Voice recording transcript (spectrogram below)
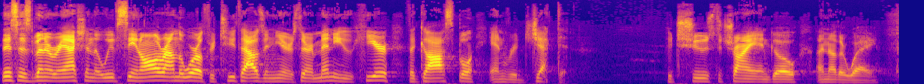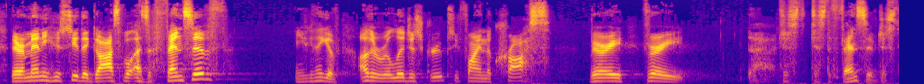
this has been a reaction that we've seen all around the world for 2,000 years. There are many who hear the gospel and reject it, who choose to try and go another way. There are many who see the gospel as offensive and you can think of other religious groups who find the cross very, very uh, just, just offensive, just,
